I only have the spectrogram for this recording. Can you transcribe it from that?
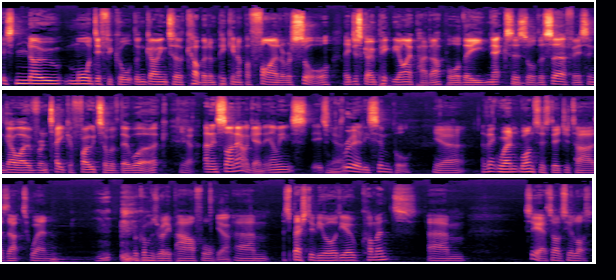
it's no more difficult than going to a cupboard and picking up a file or a saw. They just go and pick the iPad up or the Nexus or the Surface and go over and take a photo of their work, yeah. and then sign out again. I mean, it's it's yeah. really simple. Yeah, I think when once it's digitized, that's when it becomes really powerful. Yeah, um, especially the audio comments. Um, so yeah, it's obviously a lot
